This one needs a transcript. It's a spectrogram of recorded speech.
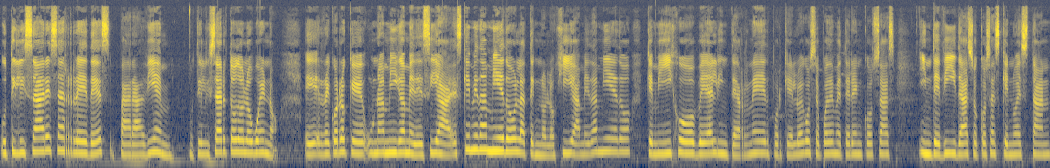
utilizar esas redes para bien, utilizar todo lo bueno. Eh, recuerdo que una amiga me decía, es que me da miedo la tecnología, me da miedo que mi hijo vea el Internet porque luego se puede meter en cosas indebidas o cosas que no están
